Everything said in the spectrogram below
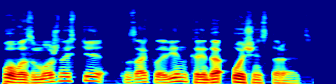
по возможности, Зак Лавин, когда очень старается.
